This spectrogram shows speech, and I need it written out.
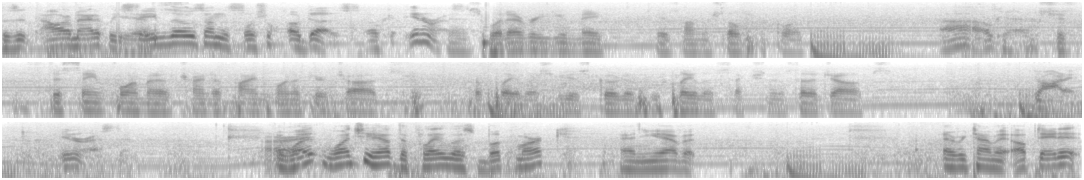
Does it automatically save those on the social? Oh, it does. Okay, interesting. Yes, whatever you make is on the social club. Ah, okay. It's just it's the same format of trying to find one of your jobs for playlist. You just go to the playlist section instead of jobs. Got it. Interesting. All right. once you have the playlist bookmark and you have it every time I update it,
